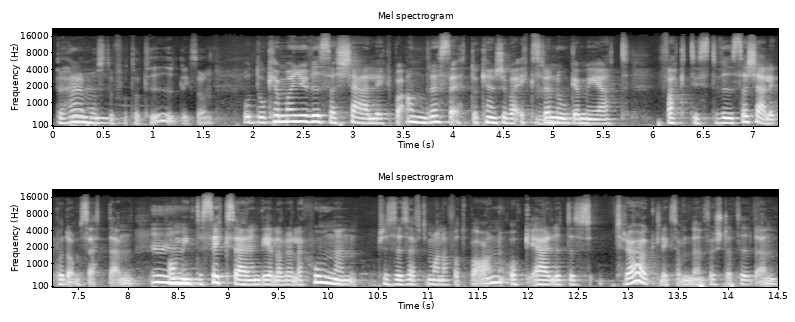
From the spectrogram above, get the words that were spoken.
det här måste få ta tid liksom. Och då kan man ju visa kärlek på andra sätt och kanske vara extra noga med att faktiskt visa kärlek på de sätten. Om inte sex är en del av relationen precis efter man har fått barn och är lite trögt liksom den första tiden.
